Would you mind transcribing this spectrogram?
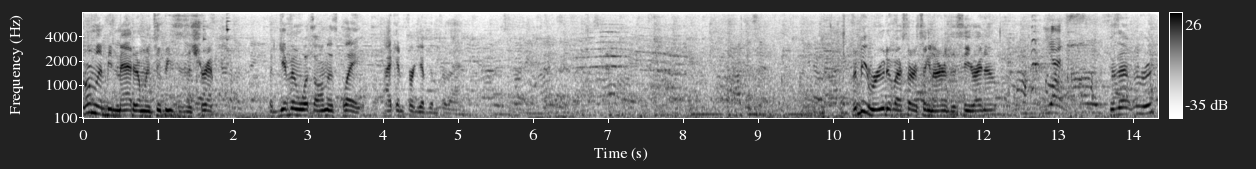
Normally I'd be mad at only two pieces of shrimp, but given what's on this plate, I can forgive them for that. Would it be rude if I started singing Under the Sea right now? Yes. Is that rude?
